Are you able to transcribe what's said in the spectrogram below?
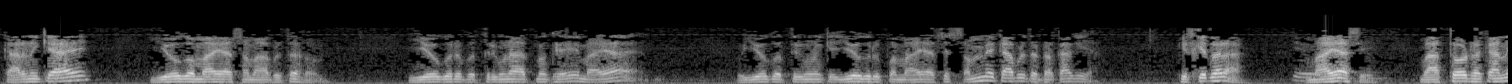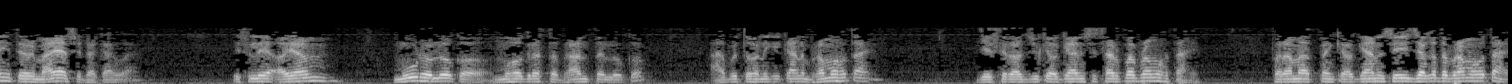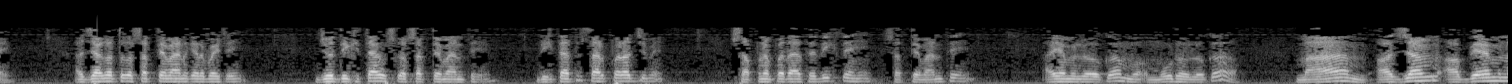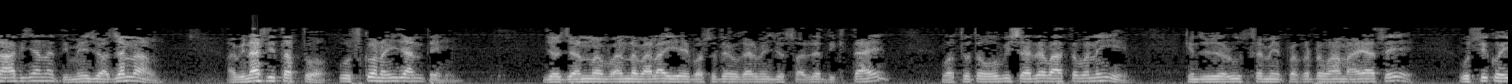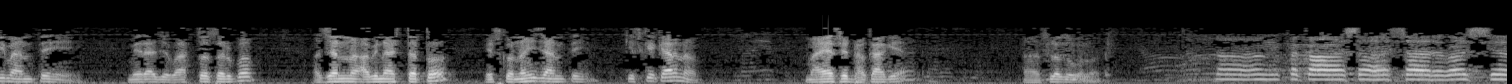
कारण क्या है? योग माया समावृत योग रूप त्रिगुणात्मक है माया। योग त्रिगुण के योग रूप माया से सम्यक आवृत ढका गया। किसके द्वारा? माया से। वास्तव ढका नहीं तो माया से ढका हुआ इसलिए अयम मूढ़ लोक, मोहग्रस्त भ्रांत लोक, आवृत होने के कारण भ्रम होता है। जैसे रज्जु के अज्ञान से सर्प भ्रम होता है, परमात्मा के अज्ञान से ही जगत भ्रम होता है, और जगत को सत्य मान कर बैठे। जो दिखता है उसको सत्य मानते हैं। दिखता तो सर्प रज्जु में, स्वप्न पदार्थ दिखते हैं, सत्य मानते हैं। अयम लोक मूढ़ लोक माम अजम अव्ययम ना भी जानाती। मैं जो अजन्मा हूँ अविनाशी तत्व उसको नहीं जानते हैं। जो जन्म बनने वाला ये वसुदेव घर में जो शरीर दिखता है वस्तु तो वो भी शरीर वास्तव नहीं है। किंतु जो रूप समय प्रकट हुआ माया से उसी को ही मानते हैं। मेरा जो वास्तव स्वरूप अजन्म अविनाश तत्व इसको नहीं जानते हैं। किसके कारण? माया से ढका गया। हाँ श्लोक बोलो। प्रकाश सर्वस्य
